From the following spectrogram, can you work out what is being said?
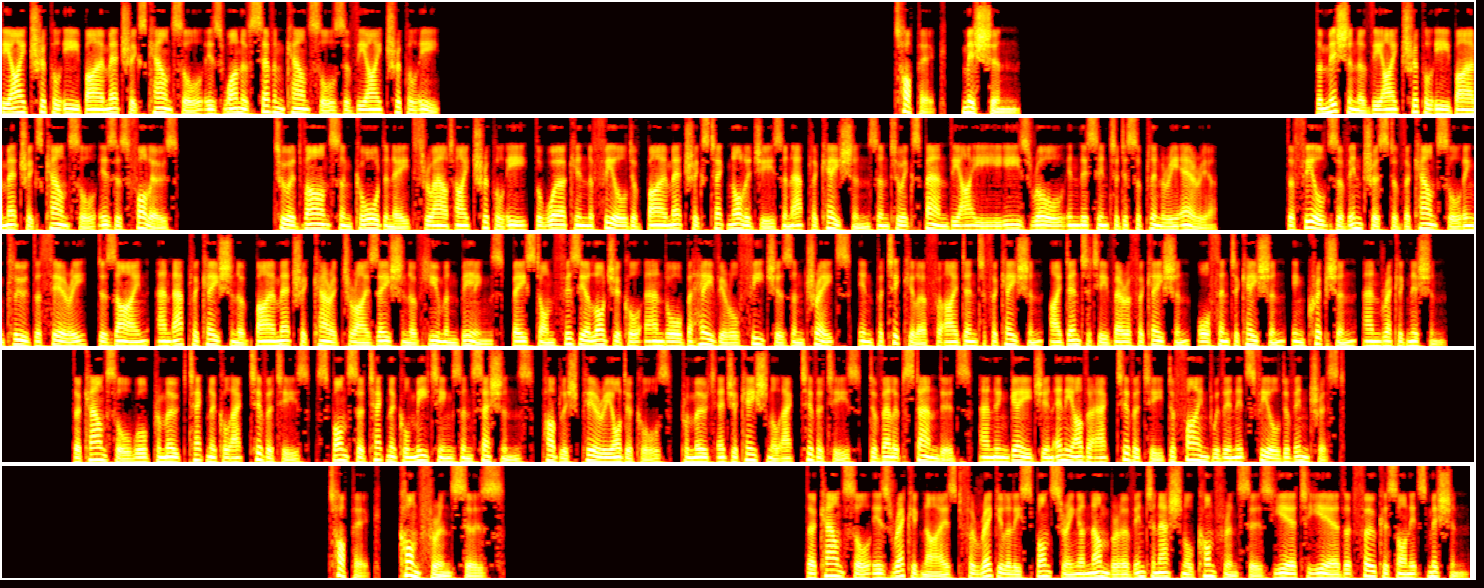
The IEEE Biometrics Council is one of seven councils of the IEEE. Mission The mission of the IEEE Biometrics Council is as follows to advance and coordinate throughout IEEE, the work in the field of biometrics technologies and applications and to expand the IEEE's role in this interdisciplinary area. The fields of interest of the Council include the theory, design, and application of biometric characterization of human beings, based on physiological and or behavioral features and traits, in particular for identification, identity verification, authentication, encryption, and recognition. The Council will promote technical activities, sponsor technical meetings and sessions, publish periodicals, promote educational activities, develop standards, and engage in any other activity defined within its field of interest. Conferences The Council is recognized for regularly sponsoring a number of international conferences year to year that focus on its mission.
